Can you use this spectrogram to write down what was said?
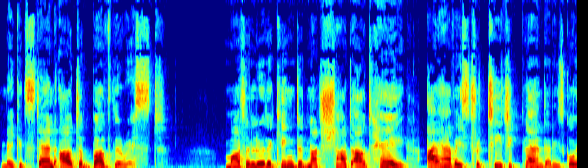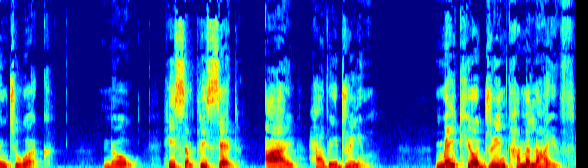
Make it stand out above the rest. Martin Luther King did not shout out, Hey, I have a strategic plan that is going to work. No, he simply said, I have a dream. Make your dream come alive.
